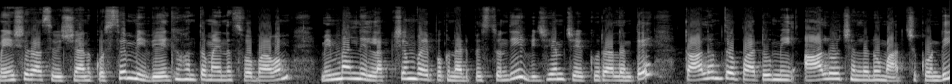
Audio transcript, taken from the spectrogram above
మేషరాశి విషయానికి వస్తే మీ వేగవంతమైన స్వభావం మిమ్మల్ని లక్ష్యం వైపుకు నడిపిస్తుంది. విజయం చేకూరాలంటే కాలంతో పాటు మీ ఆలోచనలను మార్చుకోండి.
